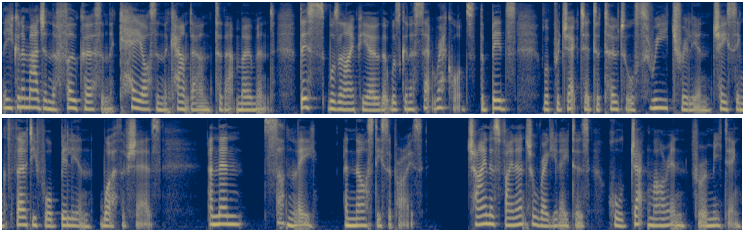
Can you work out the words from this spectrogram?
Now you can imagine the focus and the chaos in the countdown to that moment. This was an IPO that was going to set records. The bids were projected to total 3 trillion, chasing 34 billion worth of shares. And then suddenly, a nasty surprise. China's financial regulators hauled Jack Ma in for a meeting.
